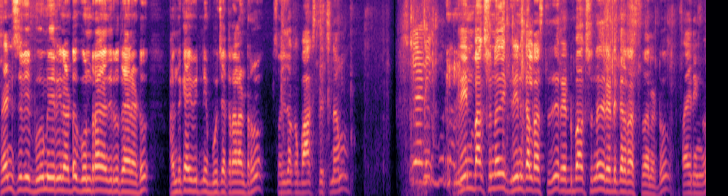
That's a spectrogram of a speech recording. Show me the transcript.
ఫ్రెండ్స్ ఇవి భూమి తిరిగినట్టు గుండ్రంగా తిరుగుతాయి అన్నట్టు అందుకే వీటిని భూచక్రాలు అంటారు. సో ఇది ఒక బాక్స్ తెచ్చినాం. గ్రీన్ బాక్స్ ఉన్నది గ్రీన్ కలర్ వస్తుంది రెడ్ బాక్స్ ఉన్నది రెడ్ కలర్ వస్తుంది అన్నట్టు ఫైరింగ్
